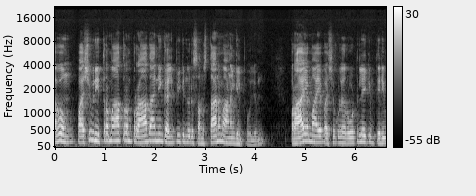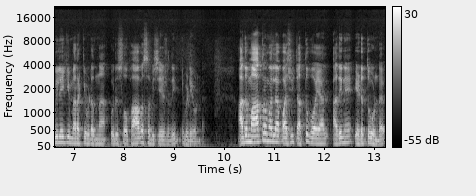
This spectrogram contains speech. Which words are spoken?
അപ്പം പശുവിന് ഇത്രമാത്രം പ്രാധാന്യം കൽപ്പിക്കുന്ന ഒരു സംസ്ഥാനമാണെങ്കിൽ പോലും പ്രായമായ പശുക്കളെ റോട്ടിലേക്കും തെരുവിലേക്കും ഇറക്കി വിടുന്ന ഒരു സ്വഭാവ സവിശേഷതയും ഇവിടെയുണ്ട്. അതുമാത്രമല്ല പശു ചത്തുപോയാൽ അതിനെ എടുത്തുകൊണ്ട്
